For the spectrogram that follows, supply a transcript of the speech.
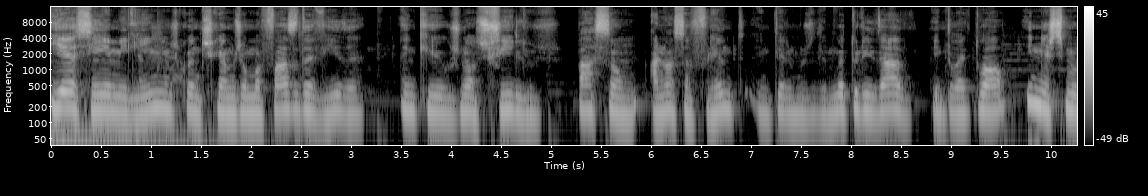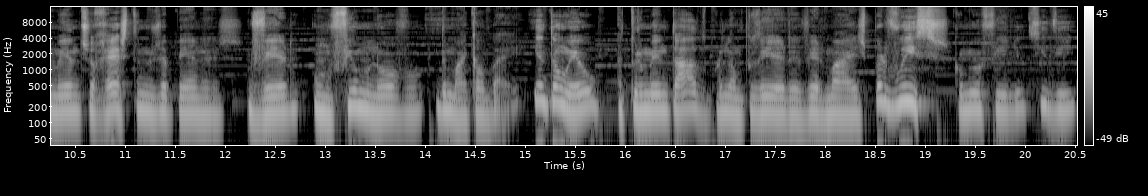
E é assim, amiguinhos, quando chegamos a uma fase da vida em que os nossos filhos passam à nossa frente em termos de maturidade intelectual e nestes momentos resta-nos apenas ver um filme novo de Michael Bay. E então eu, atormentado por não poder ver mais parvoices com o meu filho, decidi,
